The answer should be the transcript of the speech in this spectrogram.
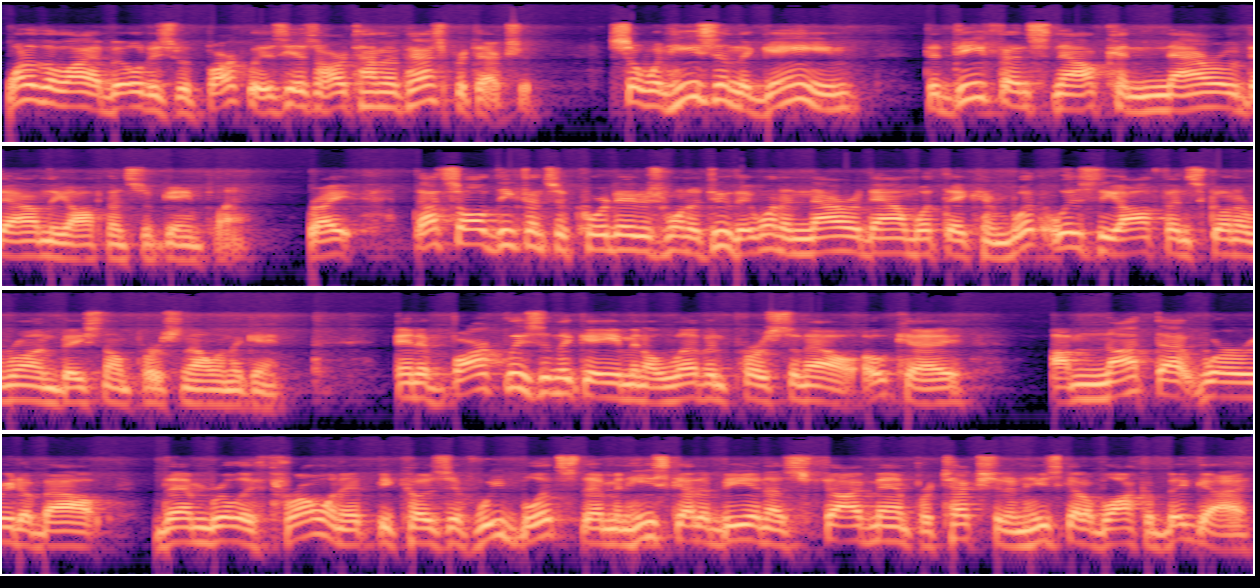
one of the liabilities with Barkley is he has a hard time in pass protection. So when he's in the game, the defense now can narrow down the offensive game plan right? That's all defensive coordinators want to do. They want to narrow down what they can. What is the offense going to run based on personnel in the game? And if Barkley's in the game in 11 personnel, okay, I'm not that worried about them really throwing it because if we blitz them and he's got to be in as five man protection and he's got to block a big guy,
